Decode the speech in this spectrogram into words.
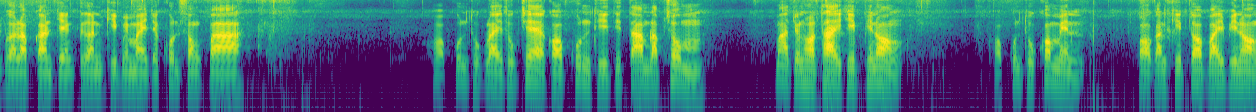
เพื่อรับการแจ้งเตือนคลิปใหม่ๆจากคนส่องปลาขอบคุณทุกไลค์ทุกแชร์ขอบคุณที่ติดตามรับชม มาจนหอดท้ายคลิปพี่น้อง ขอบคุณทุกคอมเมนต์พอกันคลิปต่อไปพี่น้อง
